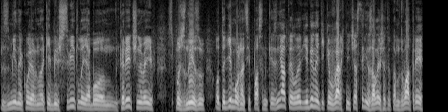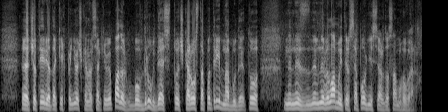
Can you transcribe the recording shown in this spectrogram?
зміни колір на такий більш світлий або коричневий знизу. От тоді можна ці пасинки зняти. Але єдине тільки в верхній частині залишити там 2, 3, 4 таких пеньочка на всякий випадок, бо вдруг десь точка росту потрібна буде, то не, не, не, не виламуйте все повністю аж до самого верху.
